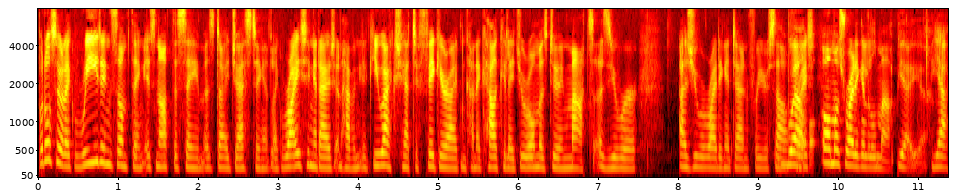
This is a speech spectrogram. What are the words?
but also like reading something is not the same as digesting it. Like writing it out and having like you actually had to figure out and kind of calculate. You're almost doing maths as you were as you were writing it down for yourself, Well, right? almost writing a little map. Yeah, yeah. Yeah.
